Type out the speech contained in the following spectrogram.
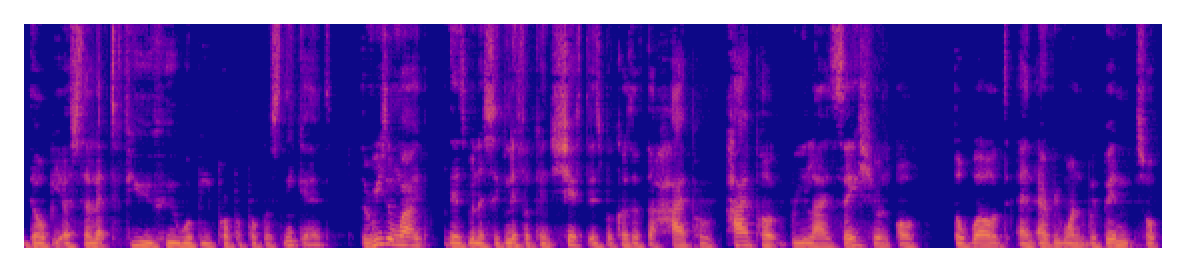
there'll be a select few who will be proper proper sneakerheads. The reason why there's been a significant shift is because of the hyper hyper realization of the world and everyone within so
